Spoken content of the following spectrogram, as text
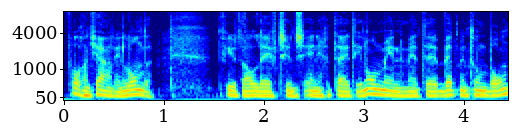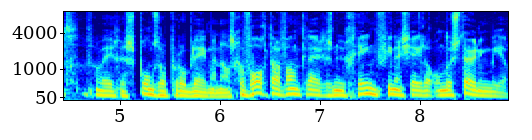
volgend jaar in Londen. Het viertal leeft sinds enige tijd in onmin met de Badmintonbond vanwege sponsorproblemen. En als gevolg daarvan krijgen ze nu geen financiële ondersteuning meer.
